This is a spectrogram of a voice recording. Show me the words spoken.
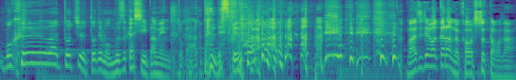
僕は途中とても難しい場面とかあったんですけどうん。マジでわからんの顔しとったもんな。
